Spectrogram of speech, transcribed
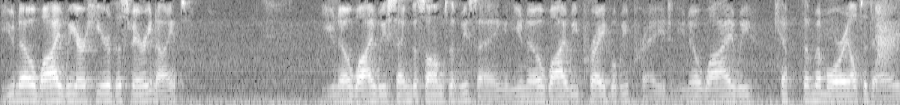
You know why we are here this very night. You know why we sang the songs that we sang, and you know why we prayed what we prayed, and you know why we kept the memorial today.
